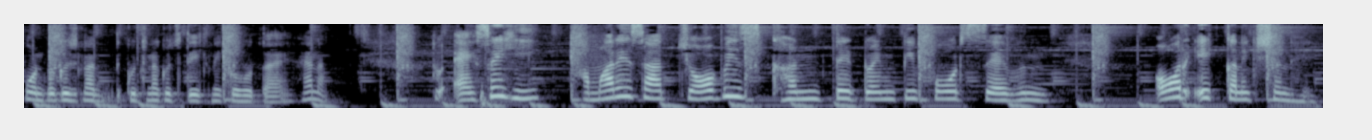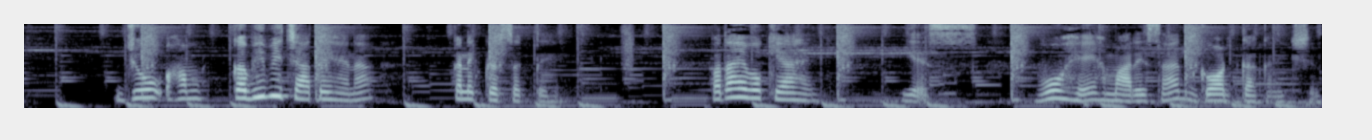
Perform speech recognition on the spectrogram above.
फ़ोन पे कुछ ना कुछ ना कुछ देखने को होता है है ना? तो ऐसे ही हमारे साथ 24 घंटे 24 फोर सेवन और एक कनेक्शन है जो हम कभी भी चाहते हैं ना कनेक्ट कर सकते हैं। पता है वो क्या है? यस yes, वो है हमारे साथ गॉड का कनेक्शन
